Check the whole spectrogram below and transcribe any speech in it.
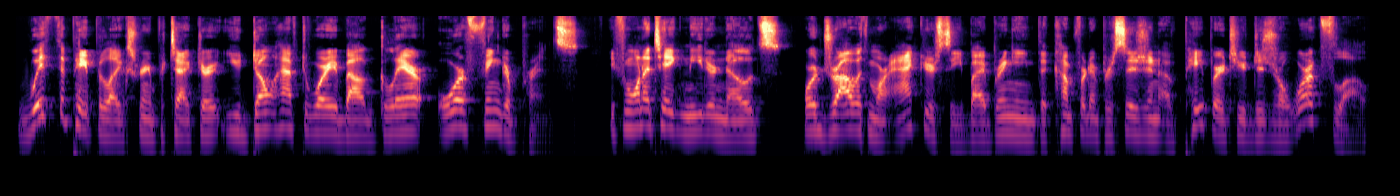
With the Paperlike screen protector, you don't have to worry about glare or fingerprints. If you want to take neater notes or draw with more accuracy by bringing the comfort and precision of paper to your digital workflow,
